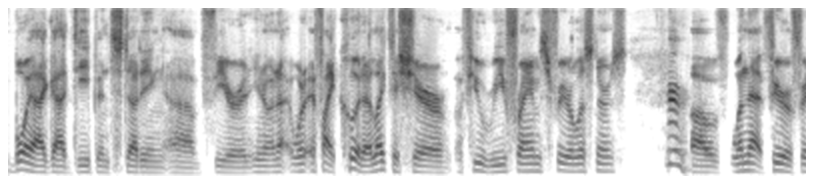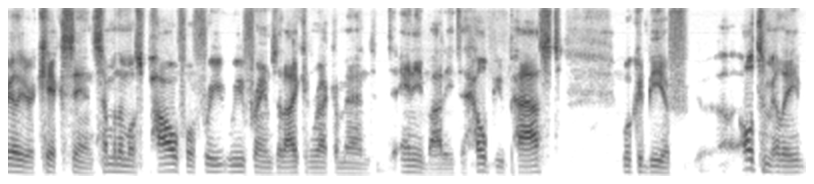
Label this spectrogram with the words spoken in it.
boy, I got deep in studying uh, fear, and you know, and I, if I could, I'd like to share a few reframes for your listeners sure. of when that fear of failure kicks in. Some of the most powerful free reframes that I can recommend to anybody to help you past what could be a, ultimately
